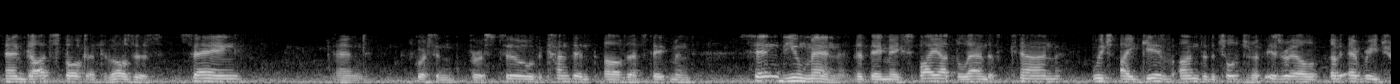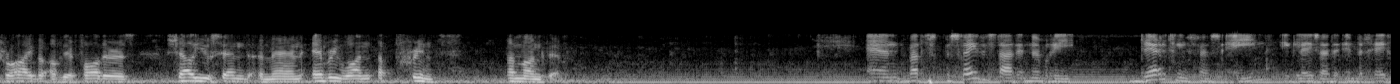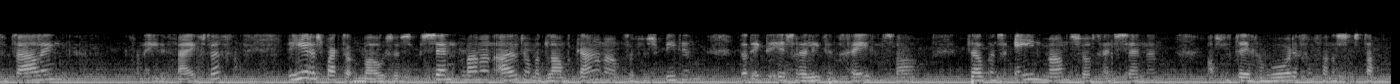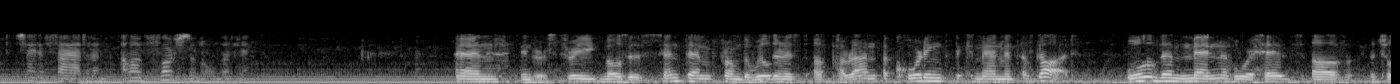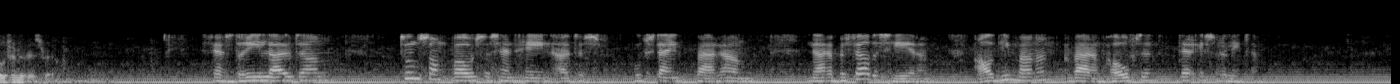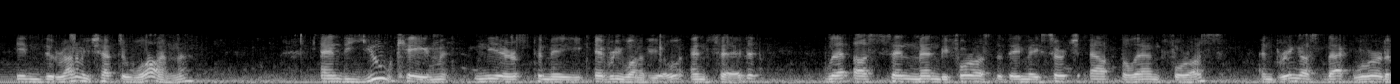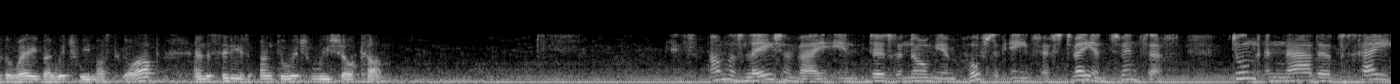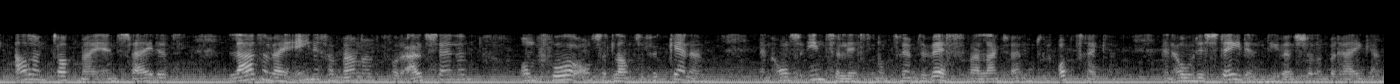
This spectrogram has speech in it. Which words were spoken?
And God spoke unto Moses, saying, and of course in verse 2, the content of that statement, Send you men that they may spy out the land of Canaan, which I give unto the children of Israel, of every tribe of their fathers, shall you send a man, every one a prince among them. En wat beschreven staat in nummer 13 vers 1, ik lees uit de in de G-vertaling van 51. De Heere sprak tot Mozes, zend mannen uit om het land Canaan te verspieden, dat ik de Israëlieten geven zal. Telkens één man zult gij zenden, als vertegenwoordiger van de stam zijn vaderen, al een vorsten onder hen. And in verse 3, Moses sent them from the wilderness of Paran according to the commandment of God, all of them men who were heads of the children of Israel. Vers 3 luidt dan: Toen zond Mozes hen heen uit de woestijn Paran, naar het bevel des Heren. Al die mannen waren hoofden der Israëlieten. In Deuteronomy chapter 1, and you came near to me, every one of you, and said, Let us send men before us that they may search out the land for us, and bring us back word of the way by which we must go up, and the cities unto which we shall come. Anders lezen wij in Deuteronomium hoofdstuk 1 vers 22. Toen nadert gij allen tot mij en zeidet, laten wij enige mannen vooruitzenden om voor ons het land te verkennen en ons in te lichten omtrent de weg waarlangs wij moeten optrekken en over de steden die wij zullen bereiken.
